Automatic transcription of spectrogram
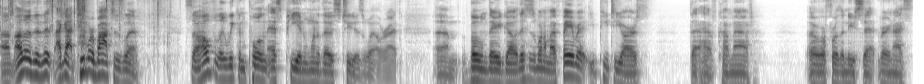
Um, other than this, I got two more boxes left. So hopefully we can pull an SP in one of those two as well, right? Um, boom, there you go. This is one of my favorite PTRs that have come out or for the new set. Very nice.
